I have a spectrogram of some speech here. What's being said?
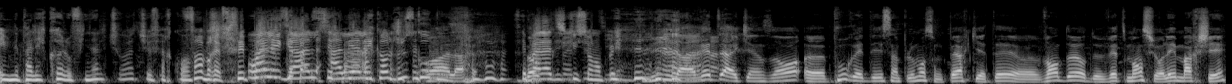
ils venaient pas à l'école au final, tu vois. Tu veux faire quoi Enfin bref, c'est pas Ouais, c'est légal, c'est aller pas- à l'école jusqu'au bout. Voilà. C'est Donc- pas la discussion non plus. Lui, il a arrêté à 15 ans euh, pour aider simplement son père qui était euh, vendeur de vêtements sur les marchés.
